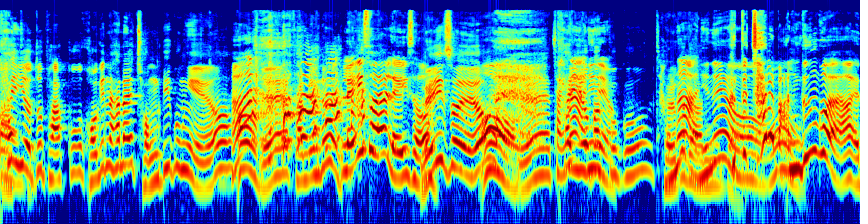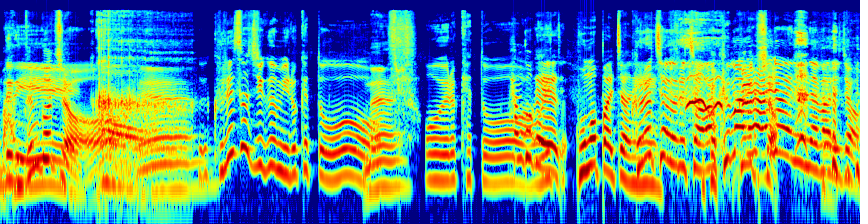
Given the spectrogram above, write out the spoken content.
예, 타이어도 바꾸고 거기는 하나의 정비공이에요. 아. 예, 가면은 레이서야, 레이서. 레이서예요. 어. 예, 타이어 아니네요. 바꾸고 장난 아니네요. 그때 차를 만든 거야, 애들이. 만든 거죠. 어. 예. 그, 래서 지금 이렇게 또 네. 어, 이렇게 또 한국의 우리... 공업 발전이 그렇죠, 그렇죠. 그 말을 그렇죠. 하려 했는데 말이죠.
